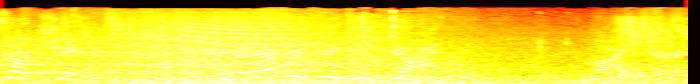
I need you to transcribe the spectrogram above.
Now's our chance. Give it everything you've got. My turn.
